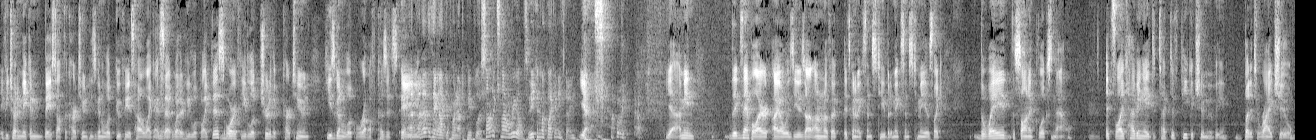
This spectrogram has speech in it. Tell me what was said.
if you try to make him based off the cartoon, he's gonna look goofy as hell. Like I Yeah. said, whether he looked like this Mhm. or if he looked true to the cartoon, he's gonna look rough because it's Yeah, a another thing I like to point out to people is Sonic's not real, so he can look like anything. yeah so, yeah. yeah. I mean, the example I I always use I, I don't know if it, it's gonna make sense to you, but it makes sense to me is like the way the Sonic looks now. Mm. It's like having a Detective Pikachu movie, but it's Raichu.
